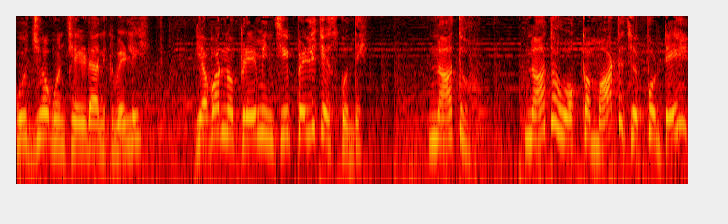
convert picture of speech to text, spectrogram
ఉద్యోగం చేయడానికి వెళ్ళి ఎవరినో ప్రేమించి పెళ్ళి చేసుకుంది. నాతో నాతో ఒక్క మాట చెప్పుంటే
